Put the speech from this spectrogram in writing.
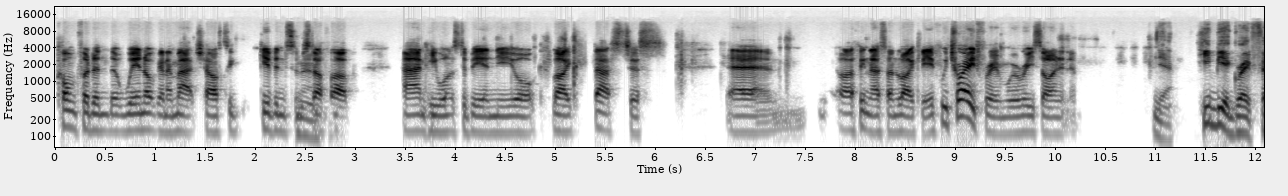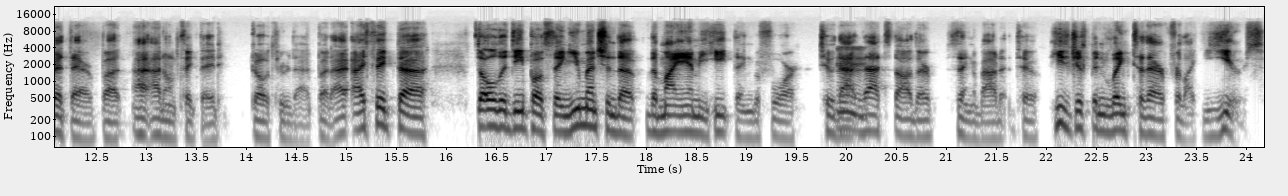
confident that we're not going to match after giving some stuff up, and he wants to be in New York. Like that's just, um, I think that's unlikely. If we trade for him, we're re-signing him. Yeah, he'd be a great fit there, but I, I don't think they'd go through that. But I, I think the the Oladipo thing. You mentioned the the Miami Heat thing before. too. That Mm. that's the other thing about it too. He's just been linked to there for like years.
